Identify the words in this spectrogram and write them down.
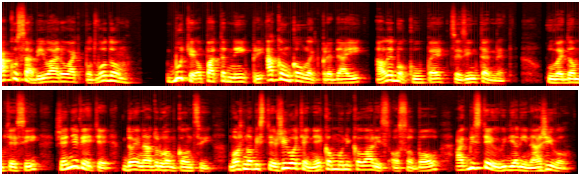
Ako sa vyvárovať podvodom? Buďte opatrní pri akomkoľvek predaji alebo kúpe cez internet. Uvedomte si, že neviete, kto je na druhom konci. Možno by ste v živote nekomunikovali s osobou, ak by ste ju videli naživo.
